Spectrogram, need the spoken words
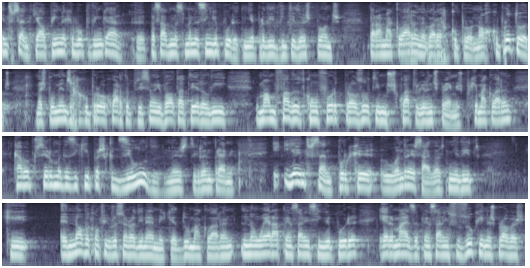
Interessante que a Alpine acabou por vingar. Eh, passado uma semana Singapura, tinha perdido 22 pontos para a McLaren, agora recuperou. Não recuperou todos, mas pelo menos recuperou a quarta posição e volta a ter ali uma almofada de conforto para os últimos quatro grandes prémios, porque a McLaren acaba por ser uma das equipas que desilude neste grande prémio. E, e é interessante porque o André Seidler tinha dito que a nova configuração aerodinâmica do McLaren não era a pensar em Singapura, era mais a pensar em Suzuka e nas provas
